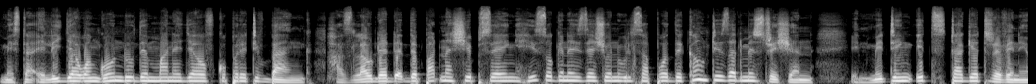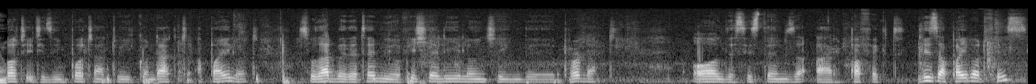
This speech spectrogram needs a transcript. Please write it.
Mr. Elijah Wangondu, the manager of Cooperative Bank, has lauded the partnership, saying his organization will support the county's administration in meeting its target revenue. But it is important we conduct a pilot so that by the time we officially launching the product, all the systems are perfect. This is a pilot phase,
